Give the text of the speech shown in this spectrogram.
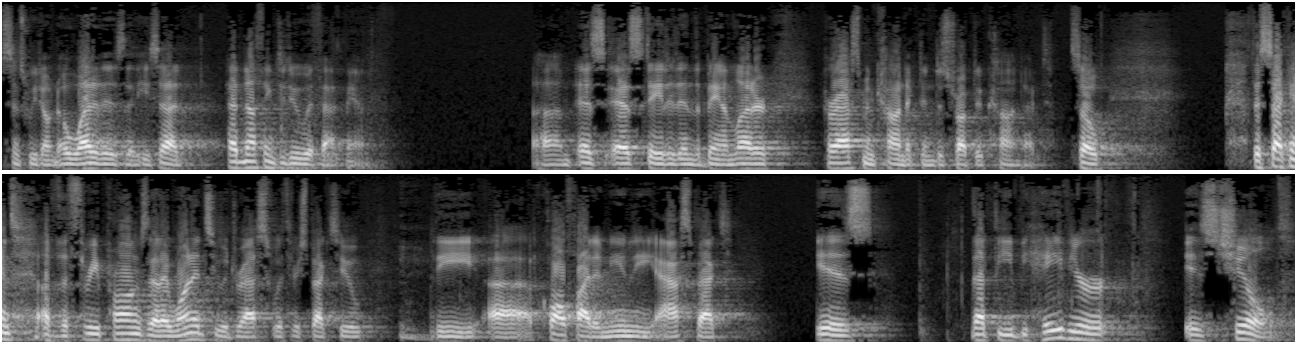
since we don't know what it is that he said, had nothing to do with that ban. Um, as, as stated in the ban letter, harassment conduct and disruptive conduct. So, the second of the three prongs that I wanted to address with respect to the uh, qualified immunity aspect is that the behavior is chilled.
